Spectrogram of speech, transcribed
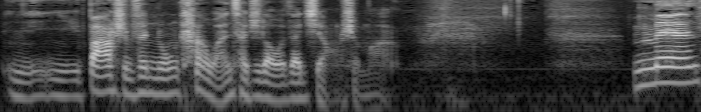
你你八十分钟看完才知道我在讲什么。Man，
